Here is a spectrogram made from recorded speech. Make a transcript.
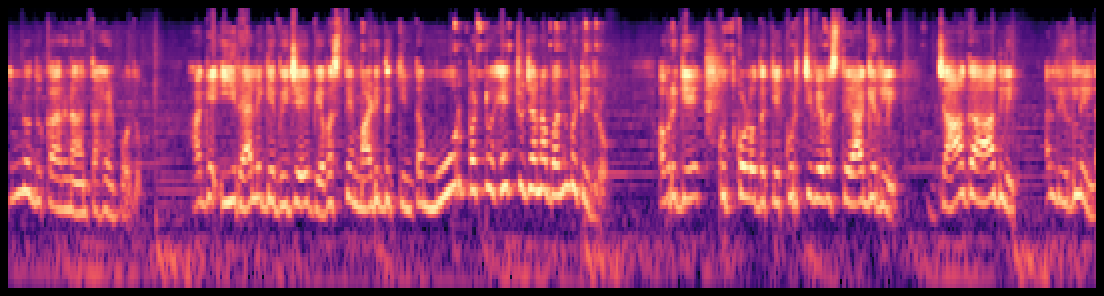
ಇನ್ನೊಂದು ಕಾರಣ ಅಂತ ಹೇಳ್ಬೋದು. ಹಾಗೆ ಈ ರ್ಯಾಲಿಗೆ ವಿಜಯ್ ವ್ಯವಸ್ಥೆ ಮಾಡಿದ್ದಕ್ಕಿಂತ ಮೂರು ಪಟ್ಟು ಹೆಚ್ಚು ಜನ ಬಂದ್ಬಿಟ್ಟಿದ್ರು. ಅವರಿಗೆ ಕುತ್ಕೊಳ್ಳೋದಕ್ಕೆ ಕುರ್ಚಿ ವ್ಯವಸ್ಥೆ ಆಗಿರಲಿ, ಜಾಗ ಆಗಲಿ, ಅಲ್ಲಿರಲಿಲ್ಲ.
